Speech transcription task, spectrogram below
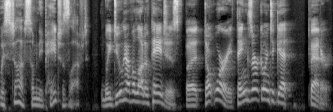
We still have so many pages left. we do have a lot of pages, but don't worry, things are going to get better.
